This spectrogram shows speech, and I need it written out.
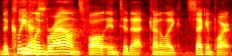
The Cleveland Yes. Browns fall into that kind of like second part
